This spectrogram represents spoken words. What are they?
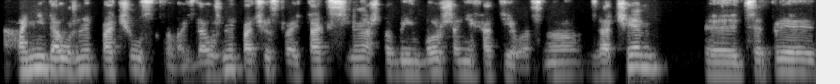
они должны почувствовать. Должны почувствовать так сильно, чтобы им больше не хотелось. Но зачем э, цепля-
